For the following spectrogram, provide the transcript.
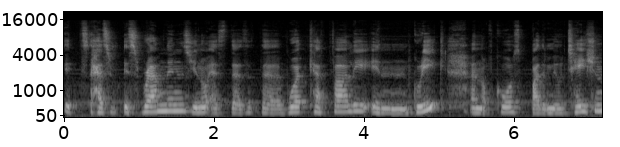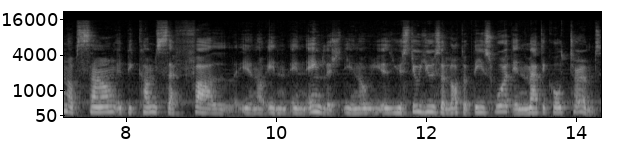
it has its remnants, you know, as the, the word kephali in Greek, and of course by the mutation of sound, it becomes cephal, you know, in, in English, you know, you, you still use a lot of these words in medical terms.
